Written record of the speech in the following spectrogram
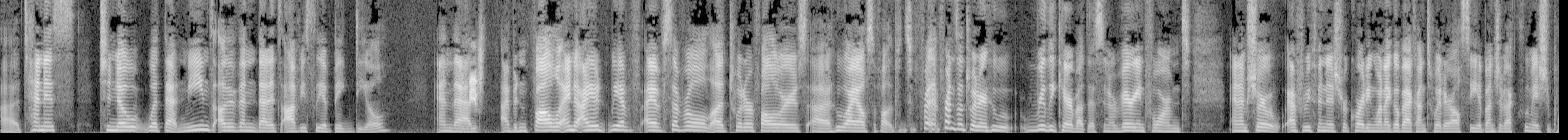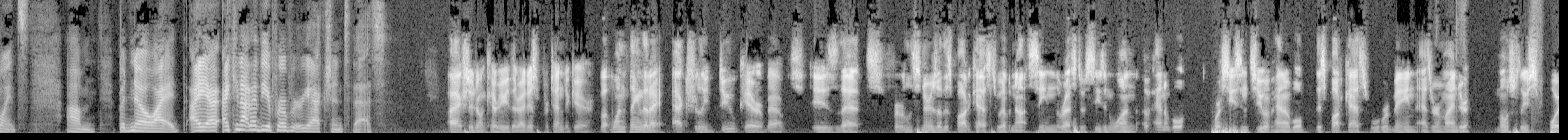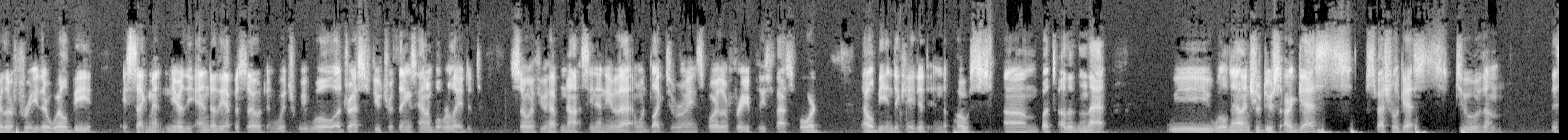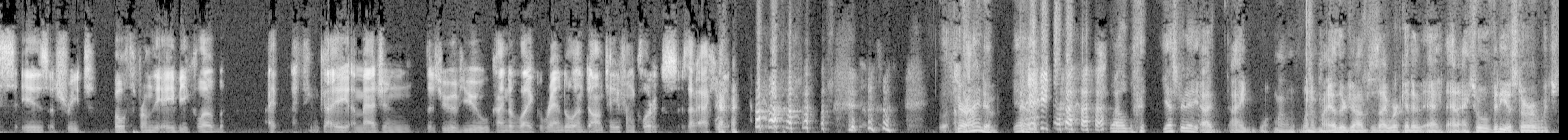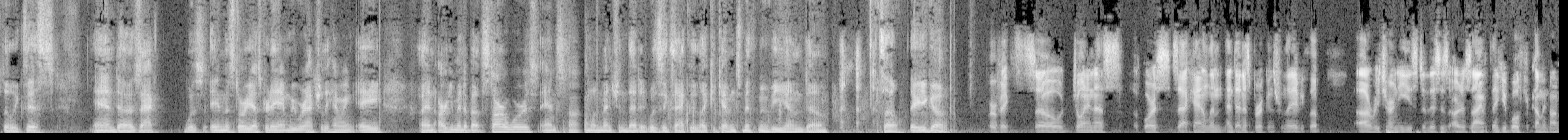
uh, tennis to know what that means, other than that it's obviously a big deal, and that I've been following. I know I we have I have several uh, Twitter followers uh, who I also follow, friends on Twitter who really care about this and are very informed. And I'm sure after we finish recording, when I go back on Twitter, I'll see a bunch of exclamation points. Um, but no, I, I I cannot have the appropriate reaction to that. I actually don't care either. I just pretend to care. But one thing that I actually do care about is that for listeners of this podcast who have not seen the rest of season one of Hannibal or season two of Hannibal, this podcast will remain, as a reminder, mostly spoiler free. There will be a segment near the end of the episode in which we will address future things Hannibal related. So if you have not seen any of that and would like to remain spoiler free, please fast forward. That will be indicated in the post. Um, but other than that, we will now introduce our guests, special guests, two of them. This is a treat, both from the AV Club. I, I think I imagine the two of you kind of like Randall and Dante from Clerks. Is that accurate? Sure. Kind of, yeah. well, yesterday, I, I, well, one of my other jobs is I work at, a, at an actual video store, which still exists. And uh, Zach was in the store yesterday, and we were actually having a an argument about Star Wars, and someone mentioned that it was exactly like a Kevin Smith movie, and um, so there you go. Perfect. So joining us, of course, Zach Handlen and Dennis Perkins from the AV Club, uh, returnees to This Is Our Design. Thank you both for coming on.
